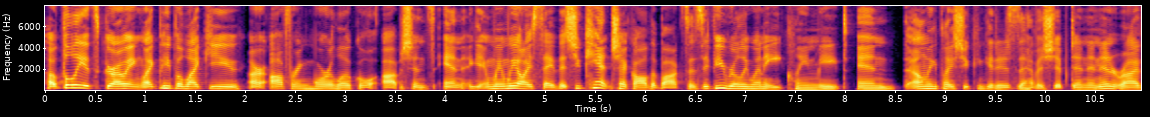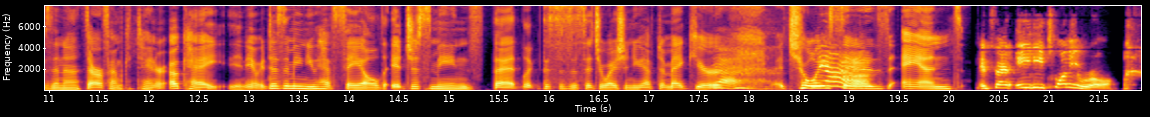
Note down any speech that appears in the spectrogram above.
Hopefully, it's growing. Like people like you are offering more local options. And again, when we always say this, you can't check all the boxes if you really want to eat clean meat. And the only place you can get it is to have it shipped in, and it arrives in a styrofoam container. Okay, you know, it doesn't mean you have failed. It just means that look, this is a situation you have to make your yeah. choices, yeah. and it's that 80-20 rule.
